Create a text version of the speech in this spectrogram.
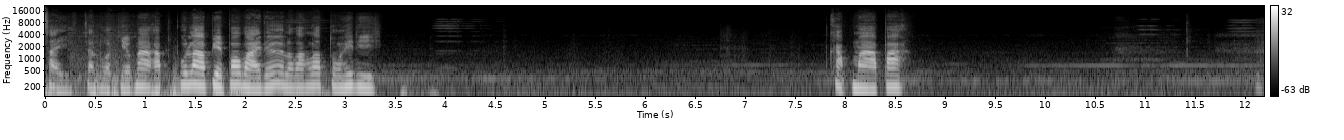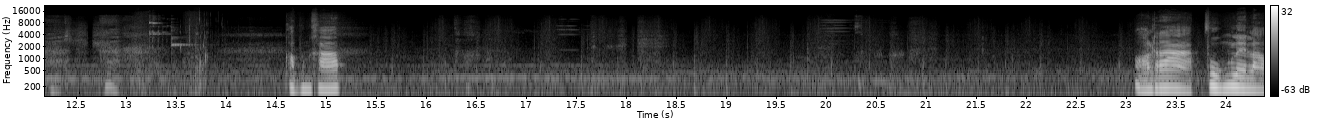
ใส่จรวดเยอะมากครับ ผู้ล่าเปลี่ยนเป้าหมายเด้อระวังรอบตัวให้ดี กลับมาปะ ขอบคุณครับ ออร่า ฟุ้งเลยเรา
